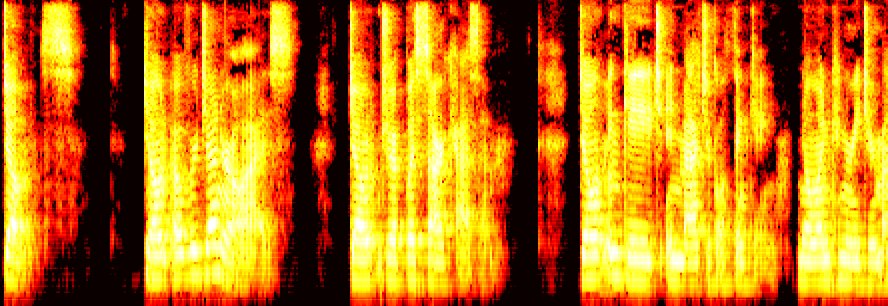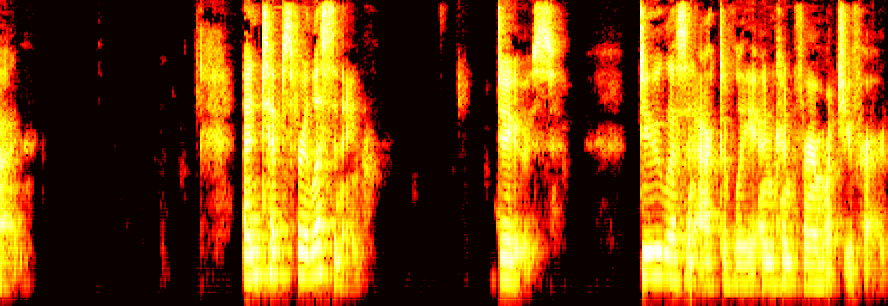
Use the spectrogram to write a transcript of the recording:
Don'ts. Don't overgeneralize. Don't drip with sarcasm. Don't engage in magical thinking. No one can read your mind. And tips for listening. Do's. Do listen actively and confirm what you've heard.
